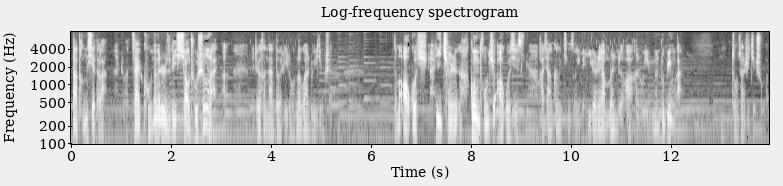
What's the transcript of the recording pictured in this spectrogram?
大鹏写的吧？什么在苦难的日子里笑出声来啊？这个很难得是一种乐观主义精神，怎么熬过去？一群人共同去熬过去，好像更轻松一点。一个人要闷着的话，很容易闷出病来。嗯，总算是结束了。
